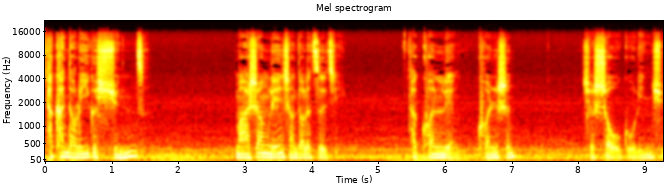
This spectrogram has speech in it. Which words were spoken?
他看到了一个“寻”字，马上联想到了自己。他宽脸宽身，却瘦骨嶙峋。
